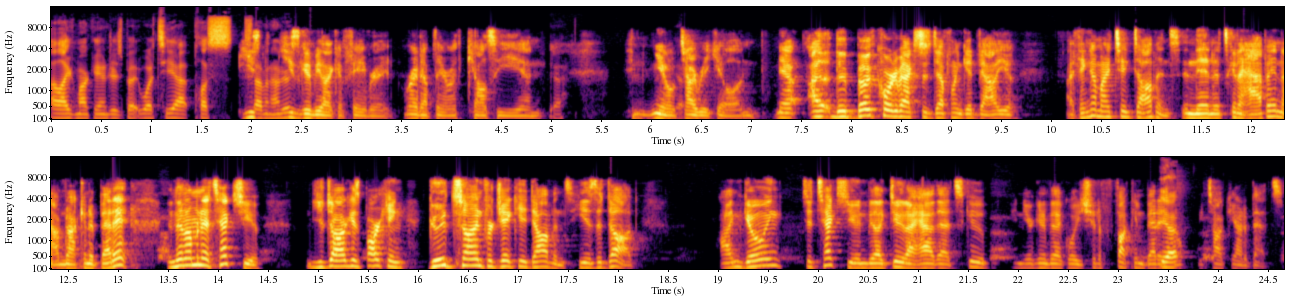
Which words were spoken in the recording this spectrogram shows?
I like Mark Andrews, but what's he at? Plus He's seven hundred. he's going to be like a favorite, right up there with Kelce and Yeah. you know Tyreek Hill. And yeah, I, the both quarterbacks is definitely good value. I think I might take Dobbins, and then it's going to happen. I'm not going to bet it, and then I'm going to text you. Your dog is barking. Good sign for J.K. Dobbins. He is a dog. I'm going to text you and be like, dude, I have that scoop, and you're going to be like, well, you should have fucking bet it. Yeah. Don't let me talk you out of bets.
